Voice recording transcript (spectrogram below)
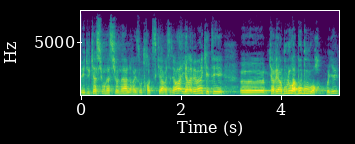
éducation nationale, réseau Trotskar, etc. Et il y en avait un euh, qui avait un boulot à Beaubourg, vous voyez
